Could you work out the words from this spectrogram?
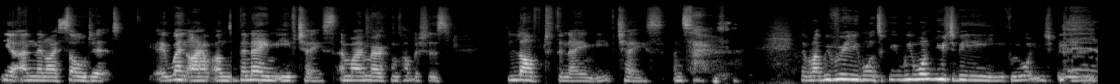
yeah, and then I sold it. It went out under the name Eve Chase, and my American publishers loved the name Eve Chase, and so they were like, "We really want to be. We want you to be Eve. We want you to be." Eve.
